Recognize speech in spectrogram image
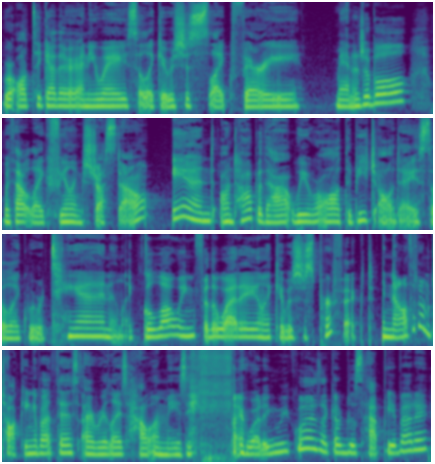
We are all together anyway. So like it was just like very manageable without like feeling stressed out. And on top of that, we were all at the beach all day. So, like, we were tan and like glowing for the wedding. Like, it was just perfect. And now that I'm talking about this, I realize how amazing my wedding week was. Like, I'm just happy about it.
